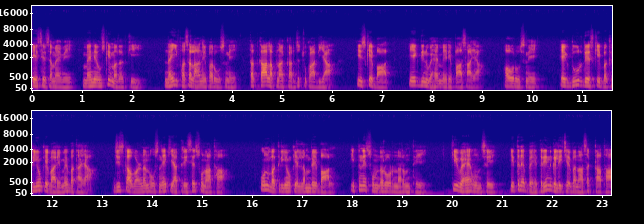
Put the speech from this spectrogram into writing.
ऐसे समय में मैंने उसकी मदद की। नई फ़सल आने पर उसने तत्काल अपना कर्ज चुका दिया। इसके बाद एक दिन वह मेरे पास आया और उसने एक दूर देश की बकरियों के बारे में बताया। जिसका वर्णन उसने एक यात्री से सुना था। उन बकरियों के लंबे बाल इतने सुंदर और नरम थे कि वह उनसे इतने बेहतरीन गलीचे बना सकता था,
